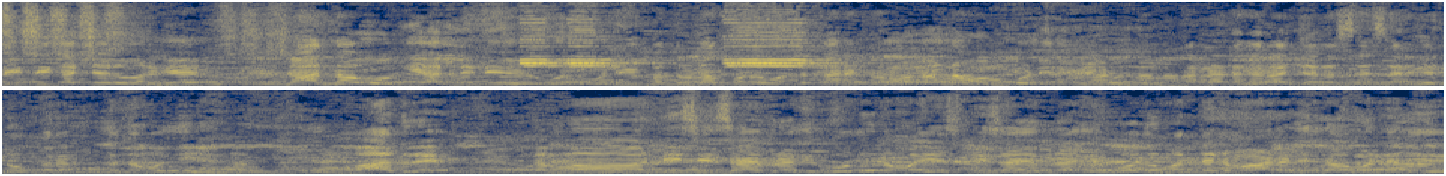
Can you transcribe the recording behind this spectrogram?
ಡಿ ಸಿ ಕಚೇರಿವರೆಗೆ ಜಾಥಾ ಹೋಗಿ ಅಲ್ಲಿ ಒಂದು ಮನವಿ ಪತ್ರನ ಕೊಡುವಂಥ ಕಾರ್ಯಕ್ರಮವನ್ನು ನಾವು ಹಮ್ಮಿಕೊಂಡಿದ್ದೀವಿ. ಕರ್ನಾಟಕ ರಾಜ್ಯ ರಸ್ತೆ ಸಾರಿಗೆ ನೌಕರ ಸಂಘದ ವತಿಯಿಂದ. ಆದರೆ ನಮ್ಮ ಡಿ ಸಿ ಸಾಹೇಬರಾಗಿರ್ಬೋದು, ನಮ್ಮ ಎಸ್ ಪಿ ಸಾಹೇಬರಾಗಿರ್ಬೋದು, ಮತ್ತು ನಮ್ಮ ಆಡಳಿತ ಮಂಡಳಿ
